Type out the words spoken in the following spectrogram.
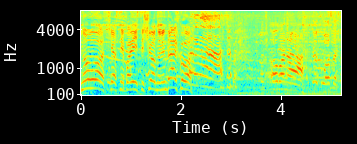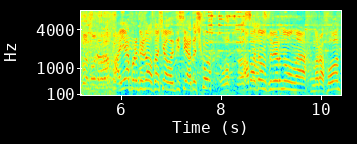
Ну вот, сейчас мне повесить еще одну медальку. Оба-на! Как у вас так два номера? А я пробежал сначала десяточку, а потом завернул на марафон.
